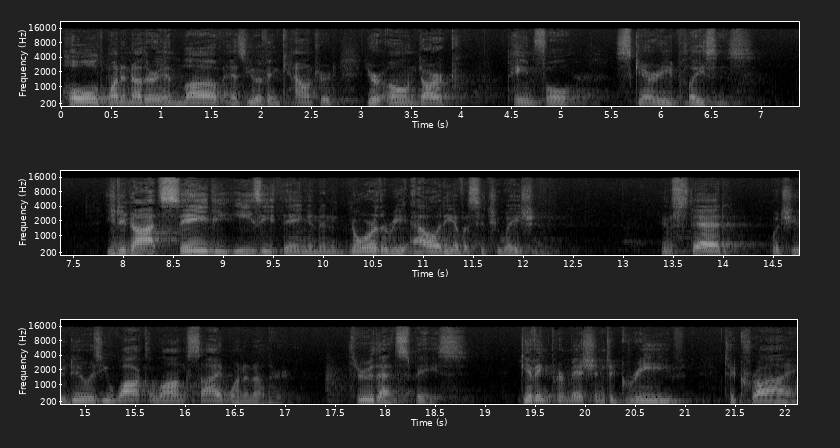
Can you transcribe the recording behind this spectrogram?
hold one another in love as you have encountered your own dark, painful, scary places. You do not say the easy thing and ignore the reality of a situation. Instead, what you do is you walk alongside one another through that space, giving permission to grieve, to cry,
